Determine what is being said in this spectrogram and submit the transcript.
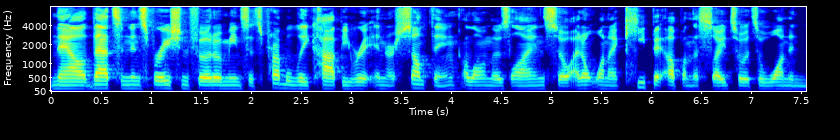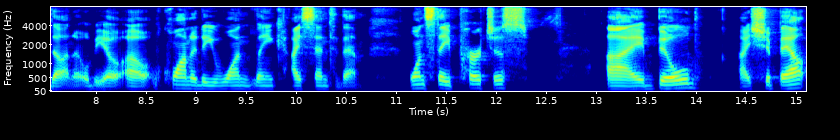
Now, that's an inspiration photo, means it's probably copywritten or something along those lines. So I don't want to keep it up on the site. So it's a one and done. It will be a, a quantity one link I send to them. Once they purchase, I build, I ship out.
